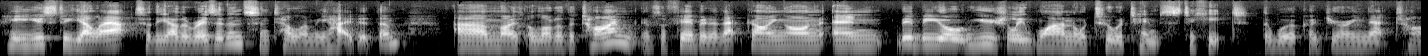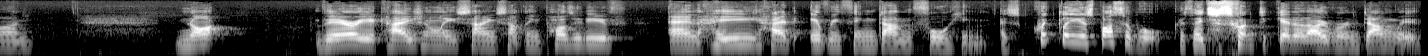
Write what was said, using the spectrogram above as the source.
He used to yell out to the other residents and tell them he hated them. Um, a lot of the time, there was a fair bit of that going on, and there'd be usually one or two attempts to hit the worker during that time. Not very occasionally saying something positive, and he had everything done for him as quickly as possible because they just wanted to get it over and done with.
